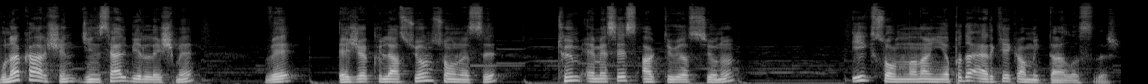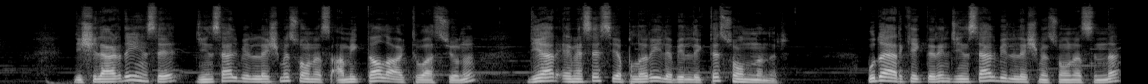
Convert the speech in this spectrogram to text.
Buna karşın cinsel birleşme ve ejakülasyon sonrası tüm MSS aktivasyonu ilk sonlanan yapı da erkek amigdalasıdır. Dişilerde ise cinsel birleşme sonrası amigdala aktivasyonu diğer MSS yapıları ile birlikte sonlanır. Bu da erkeklerin cinsel birleşme sonrasında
